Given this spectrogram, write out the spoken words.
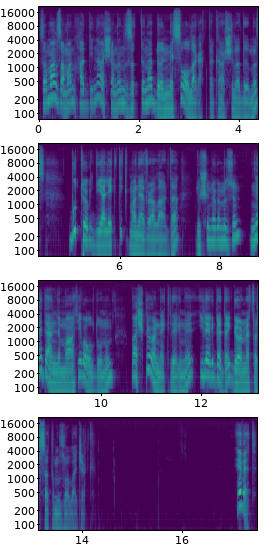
zaman zaman haddini aşanın zıttına dönmesi olarak da karşıladığımız bu tür diyalektik manevralarda düşünürümüzün nedenli mahir olduğunun başka örneklerini ileride de görme fırsatımız olacak. Evet,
